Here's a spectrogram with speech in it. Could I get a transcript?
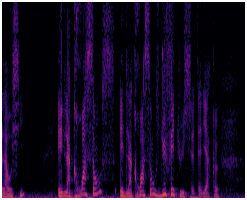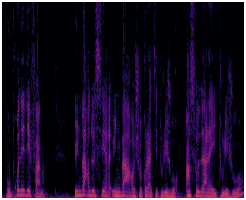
Là aussi. Et de la croissance, et de la croissance du fœtus. C'est-à-dire que vous prenez des femmes, une barre de céré- une barre chocolatée tous les jours, un soda light tous les jours,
